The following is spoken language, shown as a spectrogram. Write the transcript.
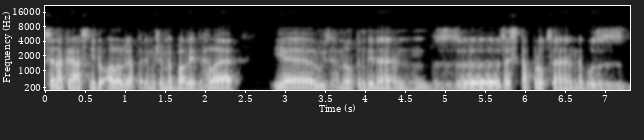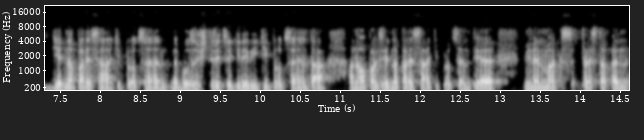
se nakrásně do Aleluja. Tady můžeme bavit, hele, je Lewis Hamilton vinen z, ze 100% nebo z 51% nebo ze 49% a, a naopak z 51% je vinen Max Verstappen.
